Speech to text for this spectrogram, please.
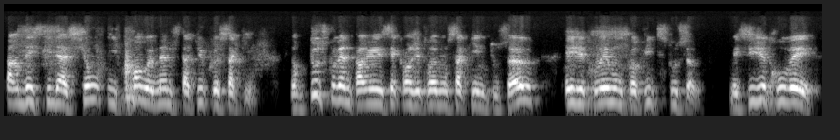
par destination, il prend le même statut que le Sakin. Donc tout ce qu'on vient de parler, c'est quand j'ai trouvé mon sakin tout seul et j'ai trouvé mon kofitz tout seul. Mais si j'ai trouvé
